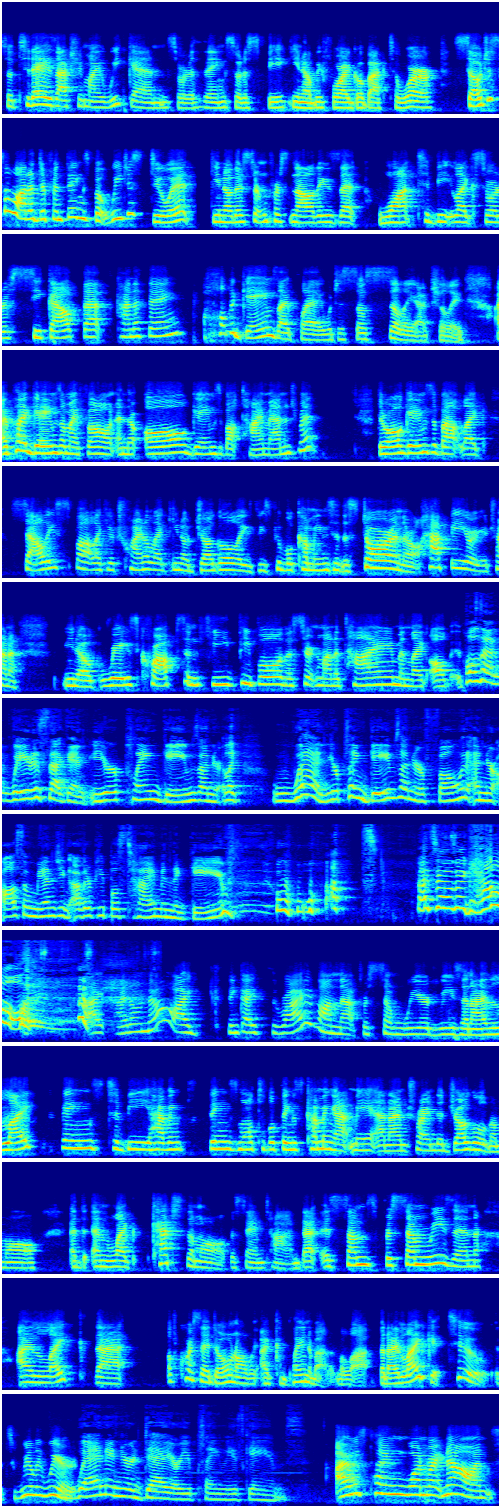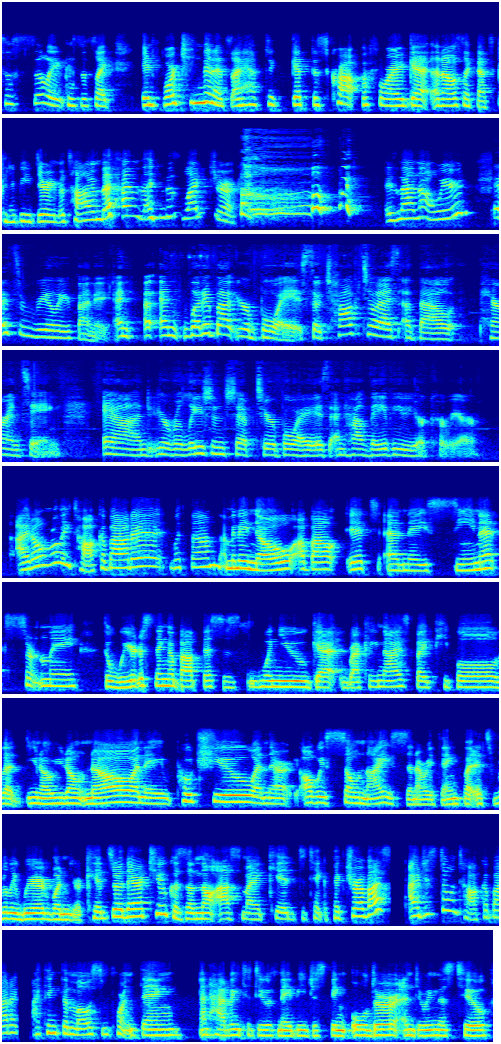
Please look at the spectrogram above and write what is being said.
So today is actually my weekend sort of thing, so to speak, you know, before I go back to work. So just a lot of different things, but we just do it. You know, there's certain personalities that want to be like sort of seek out that kind of thing. All the games I play, which is so silly actually. I play games on my phone and they're all games about time management. They're all games about like Sally spot, like you're trying to like, you know, juggle like these people coming into the store and they're all happy, or you're trying to you know, raise crops and feed people in a certain amount of time and like all. Hold on, wait a second. You're playing games on your like when you're playing games on your phone and you're also managing other people's time in the game. what? That sounds like hell. I I don't know. I think I thrive on that for some weird reason. I like things to be having things multiple things coming at me and i'm trying to juggle them all and, and like catch them all at the same time that is some for some reason I like that. Of course, I don't always, I complain about it a lot, but I like it too. It's really weird. When in your day are you playing these games? I was playing one right now and it's so silly because it's like in 14 minutes I have to get this crop before I get and I was like that's going to be during the time that I'm in this lecture. Isn't that not weird? It's really funny. And uh, and what about your boys? So talk to us about parenting and your relationship to your boys and how they view your career. I don't really talk about it with them. I mean, they know about it and they've seen it. Certainly, the weirdest thing about this is when you get recognized by people that you know you don't know and they approach you and they're always so nice and everything. But it's really weird when your kids are there too, because then they'll ask my kid to take a picture of us. I just don't talk about it. I think the most important thing, and having to do with maybe just being older and doing this too,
